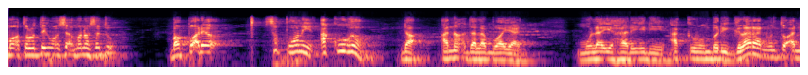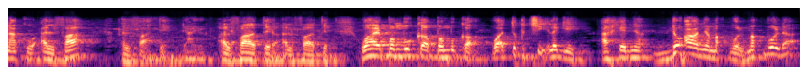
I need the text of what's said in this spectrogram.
Mak tolong tengok sat mana satu. Bapak dia, siapa ni? Aku ke? Tak, anak dalam buayan. Mulai hari ini, aku memberi gelaran untuk anakku. Alfa, Al-Fatih. Al-Fatih, Al-Fatih. Wahai pembuka, pembuka. Waktu kecil lagi. Akhirnya doanya makbul. Makbul tak?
